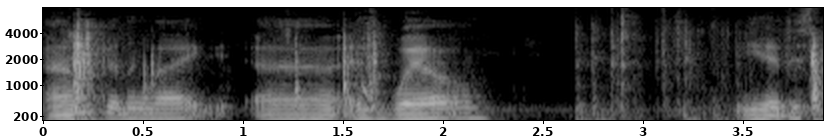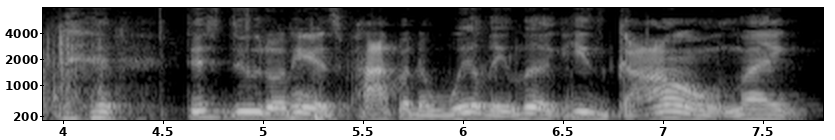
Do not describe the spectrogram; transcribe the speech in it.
I'm feeling like uh, as well. Yeah, this this dude on here is popping a willy. Look, he's gone. Like,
